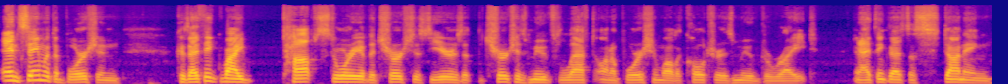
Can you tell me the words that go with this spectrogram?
and same with abortion because i think my top story of the church this year is that the church has moved left on abortion while the culture has moved right and i think that's a stunning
